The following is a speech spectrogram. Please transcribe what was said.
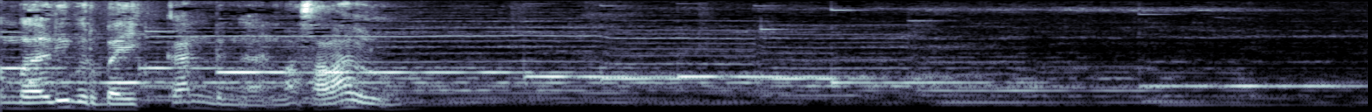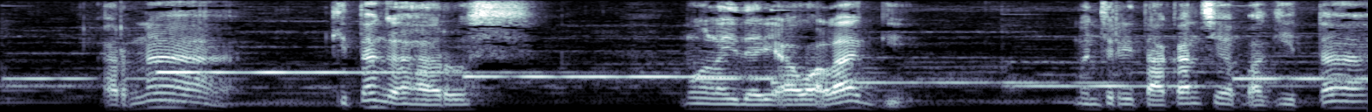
kembali berbaikan dengan masa lalu. Karena kita nggak harus mulai dari awal lagi menceritakan siapa kita,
